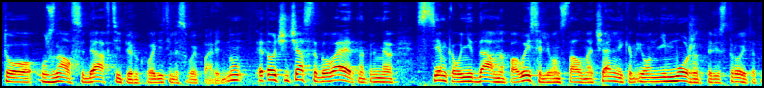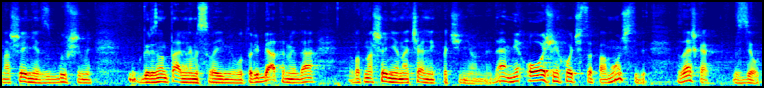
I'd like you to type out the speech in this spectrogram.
кто узнал себя в типе руководителя свой парень. Ну, это очень часто бывает, например, с тем, кого недавно повысили, он стал начальником, и он не может перестроить отношения с бывшими горизонтальными своими вот ребятами, да, в отношения начальник-подчиненный, да. Мне очень хочется помочь тебе. Знаешь, как сделать?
